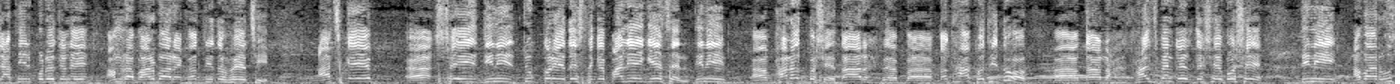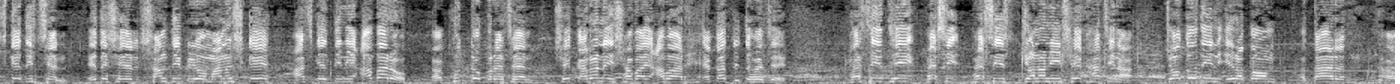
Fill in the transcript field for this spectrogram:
জাতির প্রয়োজনে আমরা বারবার একত্রিত হয়েছি। আজকে সেই যিনি চুপ করে এদেশ থেকে পালিয়ে গিয়েছেন তিনি ভারতবর্ষে তার তথাকথিত তার হাজব্যান্ডের দেশে বসে তিনি আবার উস্কে দিচ্ছেন। এদেশের শান্তিপ্রিয় মানুষকে আজকে তিনি আবারও আহ, ক্ষুব্ধ করেছেন। সে কারণেই সবাই আবার একত্রিত হয়েছে। ফ্যাসিদি ফ্যাসি ফ্যাসিস্ট জননী শেখ হাসিনা যতদিন এরকম তার আহ,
